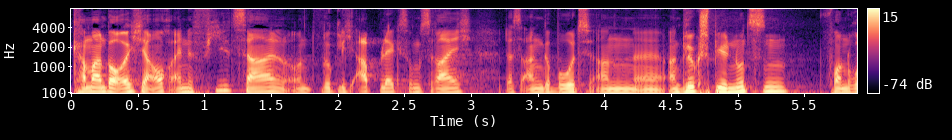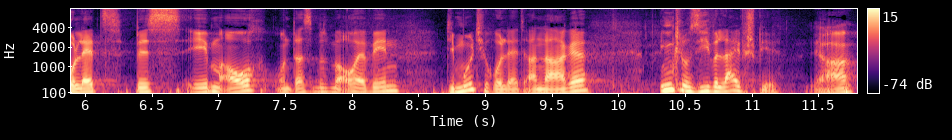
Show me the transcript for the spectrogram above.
kann man bei euch ja auch eine Vielzahl und wirklich abwechslungsreich das Angebot an, äh, an Glücksspielen nutzen, von Roulette bis eben auch, und das müssen wir auch erwähnen, die Multiroulette-Anlage inklusive Live-Spiel. Ja,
